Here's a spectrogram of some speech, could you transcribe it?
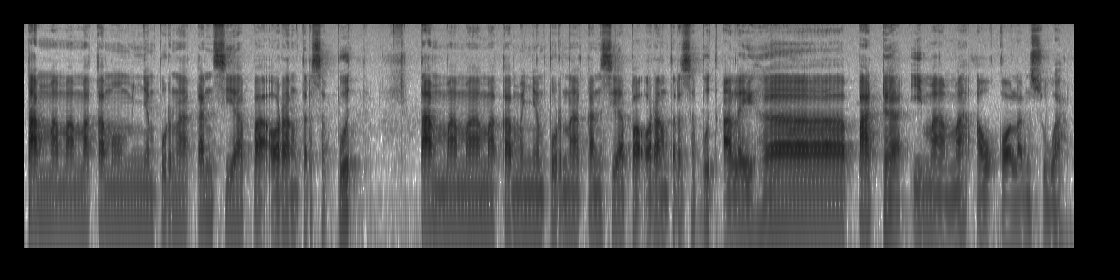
Tamama maka menyempurnakan siapa orang tersebut. Tamama maka menyempurnakan siapa orang tersebut. Alaiha pada imamah aukolan suah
